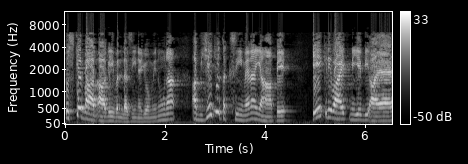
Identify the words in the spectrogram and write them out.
اس کے بعد آ گئی ولزین یومنونا اب یہ جو تقسیم ہے نا یہاں پہ، ایک روایت میں یہ بھی آیا ہے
